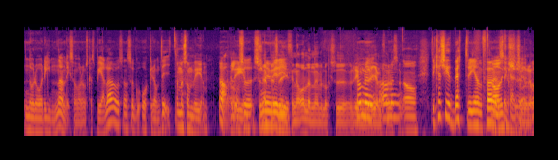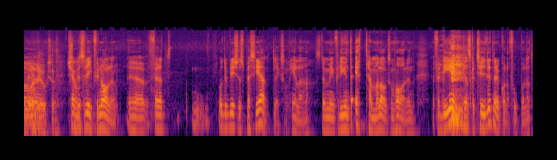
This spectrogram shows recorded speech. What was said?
några år innan liksom vad de ska spela och sen så åker de dit. Ja men som VM. Ja, Eller och så, EM. så nu Champions är det ju, League-finalen är väl också rimlig Ja, men- ja, jämförelse. men- Ja. det kanske är ett bättre jämförelse Ja, det kanske kanske. Ja, ja. också. Champions League-finalen. Eh, för att och det blir så speciellt liksom hela stämningen. För det är ju inte ett hemmalag som har en. För det är ganska tydligt när du kollar fotboll. Att,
